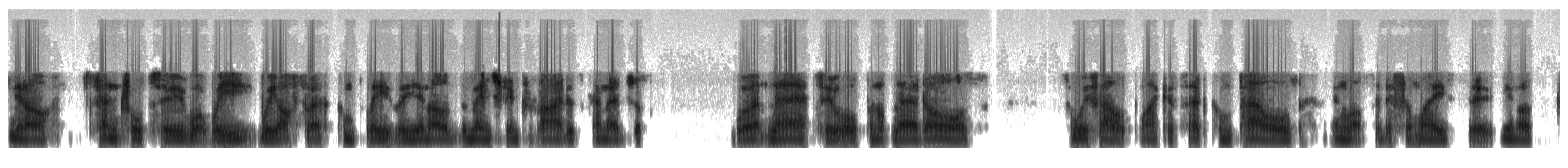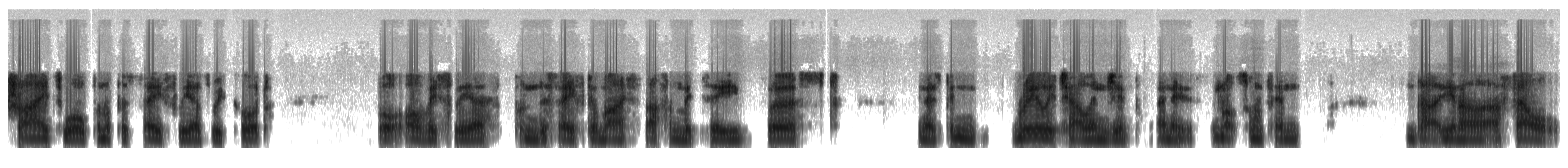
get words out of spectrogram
you know, central to what we, we offer completely, you know, the mainstream providers kind of just weren't there to open up their doors. So we felt, like I said, compelled in lots of different ways to, you know, try to open up as safely as we could. But obviously, uh, putting the safety of my staff and my team first, you know, it's been really challenging, and it's not something that you know I felt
